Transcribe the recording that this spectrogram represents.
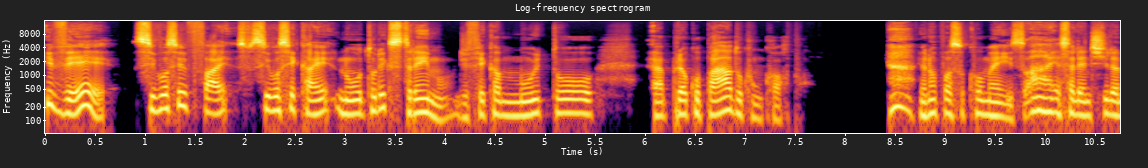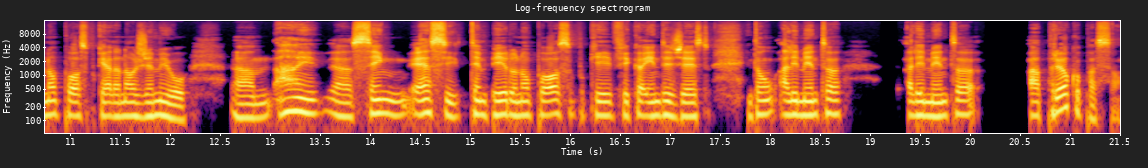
e ver se você faz, se você cai no outro extremo de ficar muito uh, preocupado com o corpo. Eu não posso comer isso. Ah, essa lentilha não posso porque ela não gemeou. Um, ai, uh, sem esse tempero não posso porque fica indigesto. Então alimenta, alimenta a preocupação.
